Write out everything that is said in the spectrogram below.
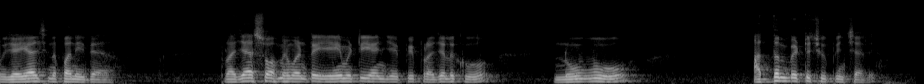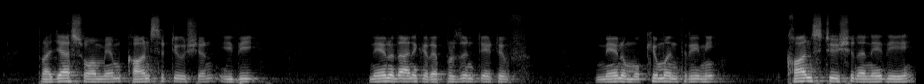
నువ్వు చేయాల్సిన పని ఇదే. ప్రజాస్వామ్యం అంటే ఏమిటి అని చెప్పి ప్రజలకు నువ్వు అద్దం పెట్టి చూపించాలి. ప్రజాస్వామ్యం కాన్స్టిట్యూషన్ ఇది. నేను దానికి రిప్రజెంటేటివ్ నేను ముఖ్యమంత్రిని. కాన్స్టిట్యూషన్ అనేది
